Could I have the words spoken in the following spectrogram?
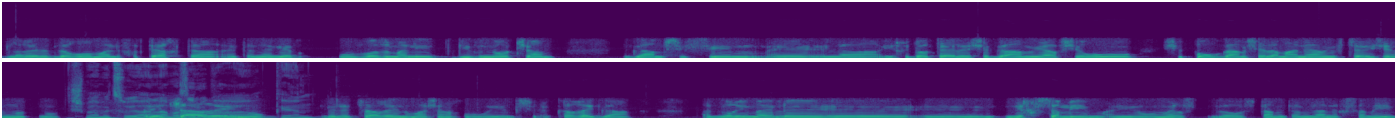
לרדת דרומה, לפתח את הנגב, ובו זמנית לבנות שם גם בסיסים אה, ליחידות האלה, שגם יאפשרו שיפור גם של המענה המבצעי שהן נותנות. נשמע מצוין, למה זה לא קרה? כן. ולצערנו, מה שאנחנו רואים, שכרגע הדברים האלה אה, אה, נחסמים, אני אומר לא סתם את המילה נחסמים,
